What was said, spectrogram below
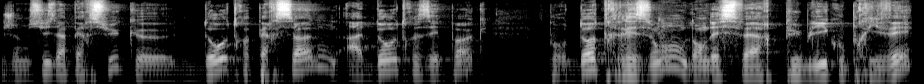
je me suis aperçu que d'autres personnes, à d'autres époques, pour d'autres raisons, dans des sphères publiques ou privées,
